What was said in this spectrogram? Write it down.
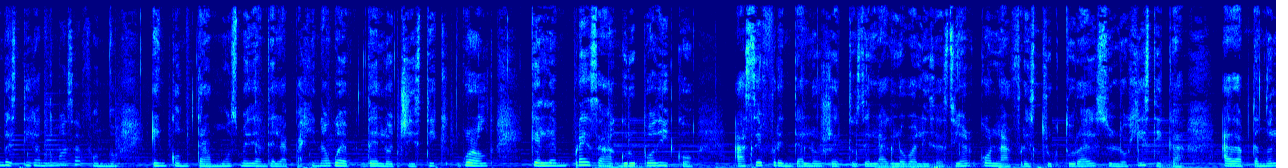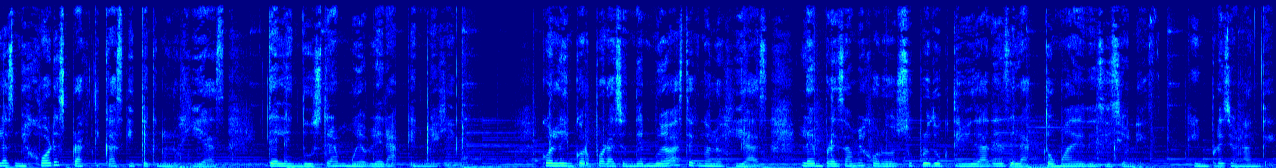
Investigando más a fondo, encontramos mediante la página web de Logistic World que la empresa Grupo Dico hace frente a los retos de la globalización con la infraestructura de su logística, adaptando las mejores prácticas y tecnologías de la industria mueblera en México. Con la incorporación de nuevas tecnologías, la empresa mejoró su productividad desde la toma de decisiones. ¡Qué impresionante!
